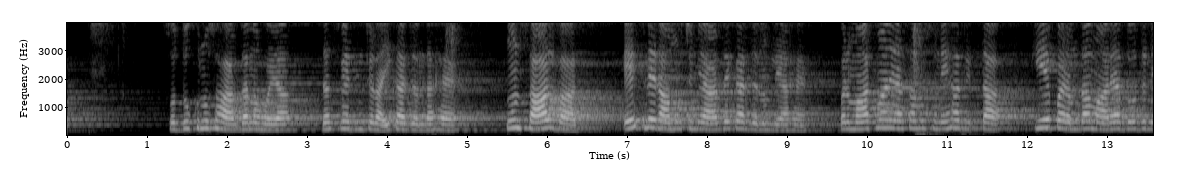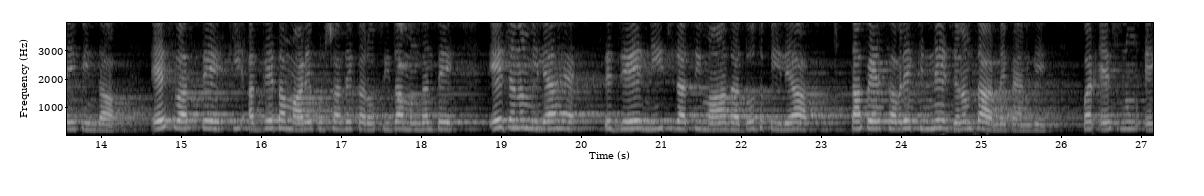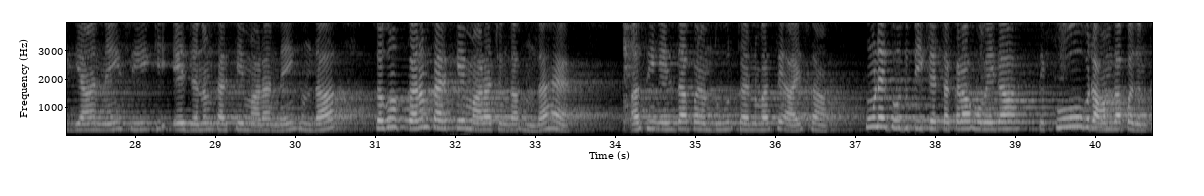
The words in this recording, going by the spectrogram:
ਸੋ ਦੁੱਖ ਨੂੰ ਸਹਾਰਦਾ ਨਾ ਹੋਇਆ 10ਵੇਂ ਦਿਨ ਚੜ੍ਹਾਈ ਕਰ ਜਾਂਦਾ ਹੈ। ਹੁਣ ਸਾਲ ਬਾਅਦ ਇਸ ਨੇ ਰਾਮੂ ਚਮਿਆਰ ਦੇ ਘਰ ਜਨਮ ਲਿਆ ਹੈ। ਪਰਮਾਤਮਾ ਨੇ ਅਸਾਂ ਨੂੰ ਸੁਨੇਹਾ ਦਿੱਤਾ ਕਿ ਇਹ ਭਰਮ ਦਾ ਮਾਰਿਆ ਦੁੱਧ ਨਹੀਂ ਪੀਂਦਾ। ਇਸ ਵਾਸਤੇ ਕਿ ਅੱਗੇ ਤਾਂ ਮਾੜੇ ਪੁਰਸ਼ਾਂ ਦੇ ਘਰੋਂ ਸਿੱਧਾ ਮੰਗਣ ਤੇ ਇਹ ਜਨਮ ਮਿਲਿਆ ਹੈ। ਤੇ ਜੇ ਨੀਚ ਜਾਤੀ ਮਾਂ ਦਾ ਦੁੱਧ ਪੀ ਲਿਆ, ਤਾਂ ਫਿਰ ਖਬਰੇ ਕਿੰਨੇ ਜਨਮ ਧਾਰਨੇ ਪੈਣਗੇ? ਪਰ ਇਸ ਨੂੰ ਇਹ ਗਿਆਨ ਨਹੀਂ ਸੀ ਕਿ ਇਹ ਜਨਮ ਕਰਕੇ ਮਾੜਾ ਨਹੀਂ ਹੁੰਦਾ। ਸਗੋਂ ਕਰਮ ਕਰਕੇ ਮਾੜਾ ਚੰਗਾ ਹੁੰਦਾ ਹੈ। ਅਸੀਂ ਇਸ ਦਾ ਭਰਮ ਦੂਰ ਕਰਨ ਵਾਸਤੇ ਆਏ ਸਾਂ। ਹੁਣ ਇਹ ਦੁੱਧ ਪੀ ਕੇ ਤਕੜਾ ਹੋਵੇਗਾ ਤੇ ਖੂਬ ਰਾਮ ਦਾ ਭਜਨ ਕਰੇ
